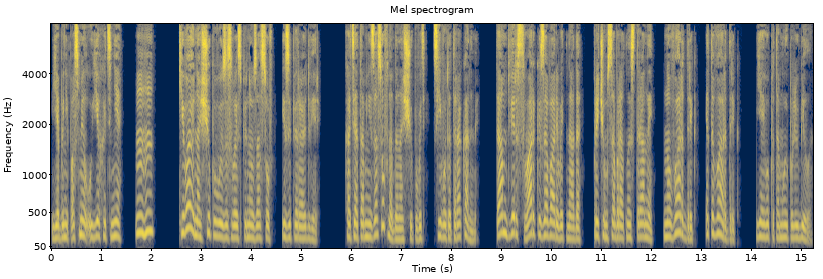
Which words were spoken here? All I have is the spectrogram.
Я бы не посмел уехать не... Угу. Киваю, нащупываю за своей спиной засов и запираю дверь. Хотя там не засов надо нащупывать с его-то тараканами. Там дверь сваркой заваривать надо, причем с обратной стороны. Но Вардрик — это Вардрик. Я его потому и полюбила.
